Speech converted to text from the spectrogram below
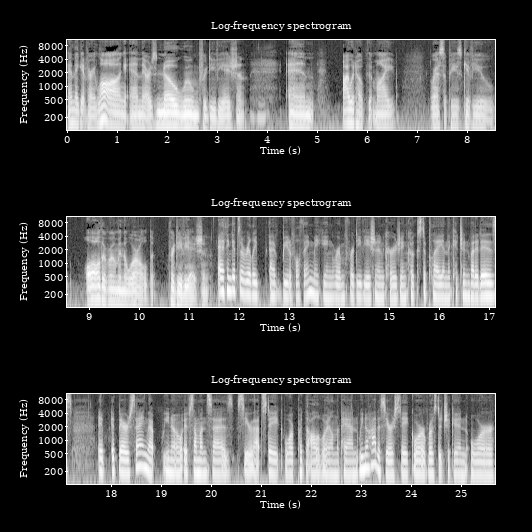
And they get very long, and there's no room for deviation. Mm-hmm. And I would hope that my recipes give you all the room in the world for deviation. I think it's a really a beautiful thing making room for deviation, encouraging cooks to play in the kitchen. But it is, it, it bears saying that, you know, if someone says sear that steak or put the olive oil in the pan, we know how to sear a steak or roast a chicken or,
